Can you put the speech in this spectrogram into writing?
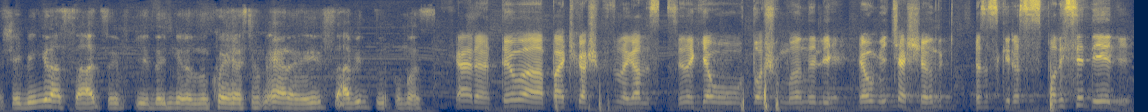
Achei bem engraçado isso aí, porque daí não conhece o Homem-Aranha e sabem tudo como assim. Cara, tem uma parte que eu acho muito legal dessa cena que é o Tocha Humano, ele realmente achando que essas crianças podem ser dele.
